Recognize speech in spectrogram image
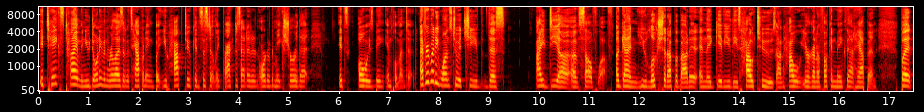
It takes time and you don't even realize that it's happening, but you have to consistently practice at it in order to make sure that it's always being implemented. Everybody wants to achieve this idea of self love. Again, you look shit up about it and they give you these how to's on how you're gonna fucking make that happen. But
